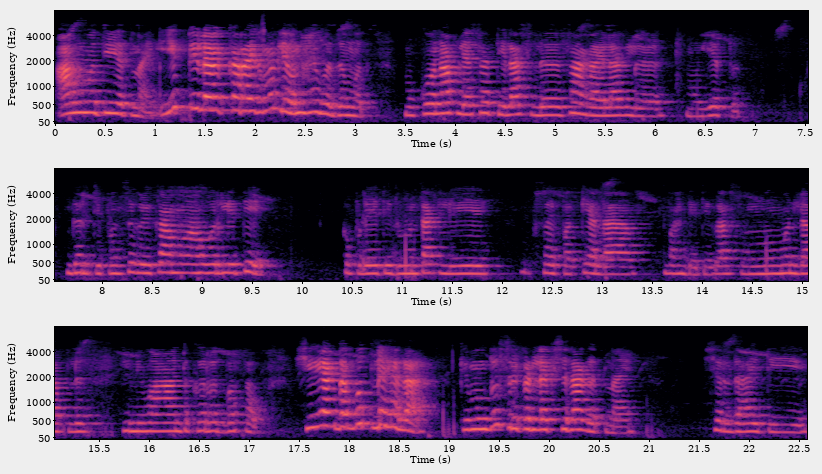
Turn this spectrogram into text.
अंगमती येत नाही. एकटीला करायचं म्हणल्यावर नाही हो जमत. मग कोण आपल्या साथीला असलं सांगायला लागलं मग येतं. घरची पण सगळी कामं आवरली ते. कपडे ते धुवून टाकली स्वयंपाक केला भांडे ते घासून मग म्हणलं आपलं हे निवांत करत बसावं. ही एकदा गुतलं ह्याला की मग दुसरीकडे लक्ष लागत नाही. श्रद्धा आहे ती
